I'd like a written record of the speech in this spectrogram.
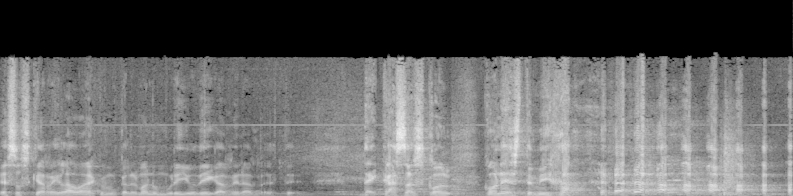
Esos que arreglaban, es como que el hermano Murillo diga, mira, este, te casas con, con este, mija.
